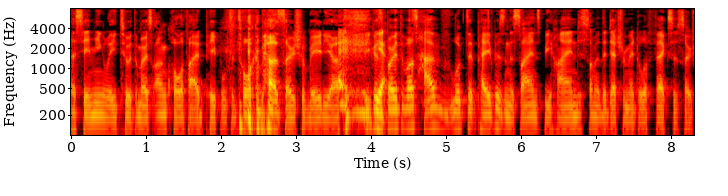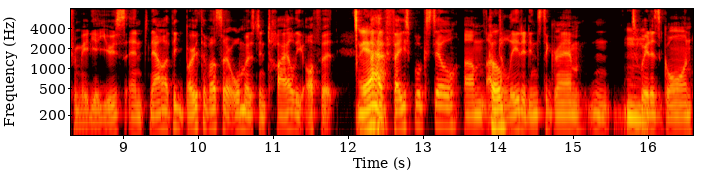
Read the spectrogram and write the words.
are seemingly two of the most unqualified people to talk about social media because Yeah. both of us have looked at papers and the science behind some of the detrimental effects of social media use, and now I think both of us are almost entirely off it. Yeah. I have Facebook still. Um, Cool. I've deleted Instagram. Mm. Twitter's gone.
